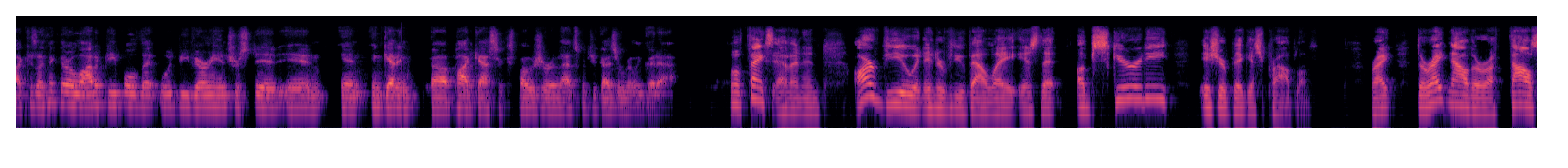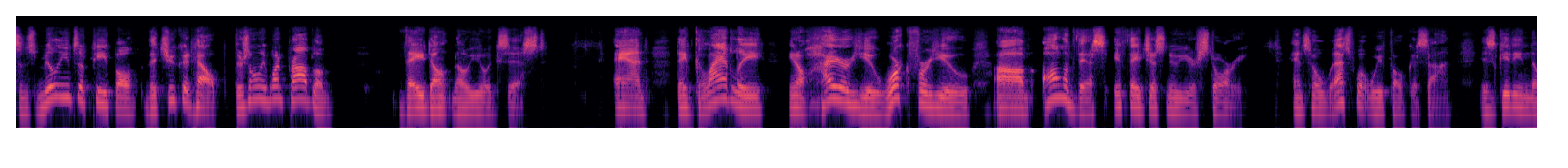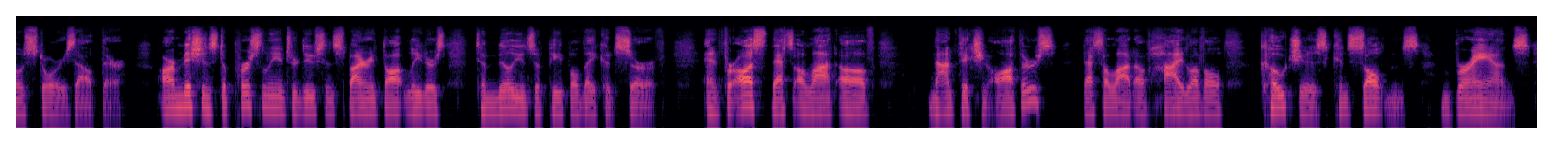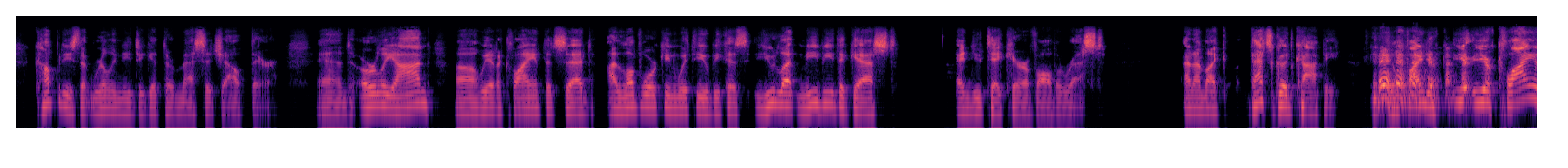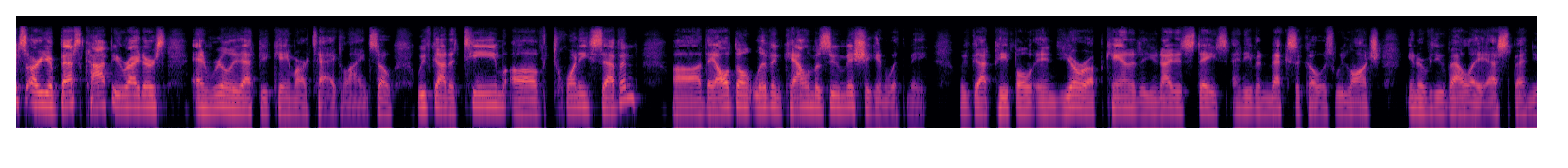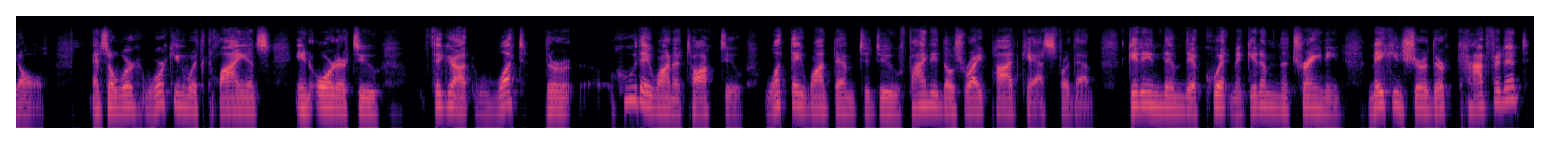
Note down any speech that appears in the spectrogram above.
because uh, I think there are a lot of people that would be very interested in in, in getting uh, podcast exposure, and that's what you guys are really good at. Well, thanks, Evan. And our view at Interview Valet is that obscurity is your biggest problem right? There right now there are thousands, millions of people that you could help. There's only one problem. They don't know you exist. And they'd gladly, you know, hire you, work for you, um, all of this if they just knew your story. And so that's what we focus on is getting those stories out there. Our mission is to personally introduce inspiring thought leaders to millions of people they could serve. And for us, that's a lot of nonfiction authors. That's a lot of high level coaches, consultants, brands, companies that really need to get their message out there. And early on, uh, we had a client that said, I love working with you because you let me be the guest and you take care of all the rest. And I'm like, that's good copy. You'll find your, your, your clients are your best copywriters, and really that became our tagline. So we've got a team of 27. Uh, they all don't live in Kalamazoo, Michigan, with me. We've got people in Europe, Canada, United States, and even Mexico as we launch Interview Valet Espanol. And so we're working with clients in order to figure out what their who they want to talk to, what they want them to do, finding those right podcasts for them, getting them the equipment, getting them the training, making sure they're confident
